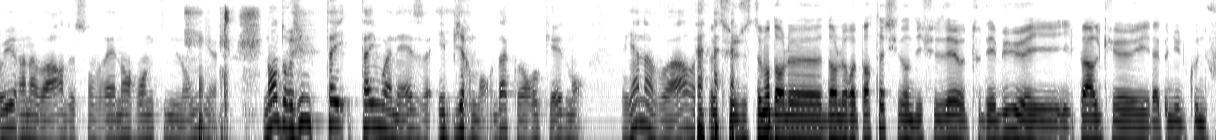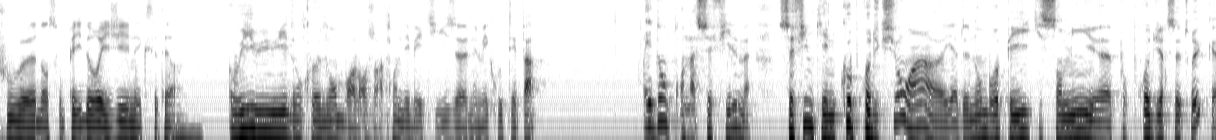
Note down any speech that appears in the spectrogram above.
oui, rien à voir, de son vrai nom, Huang Qinlong. non, d'origine taï- taïwanaise et birman. D'accord, ok, bon, rien à voir. Parce que justement, dans le, dans le reportage qu'ils ont diffusé au tout début, il, il parle qu'il a connu le kung-fu euh, dans son pays d'origine, etc. Oui, oui, oui, donc euh, non, bon, alors je raconte des bêtises, euh, ne m'écoutez pas. Et donc, on a ce film, ce film qui est une coproduction, hein, il y a de nombreux pays qui se sont mis euh, pour produire ce truc.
